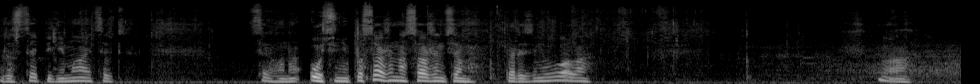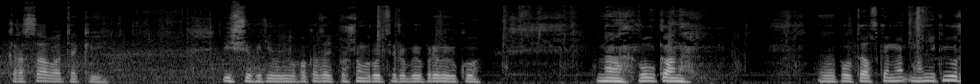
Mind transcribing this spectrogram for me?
Росте, піднімається. Це вона осінню посаджена саджанцем, перезимувала. Ну а красава такий. І ще хотів його показати, в прошлому році робив прививку на вулкан Полтавський манікюр.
